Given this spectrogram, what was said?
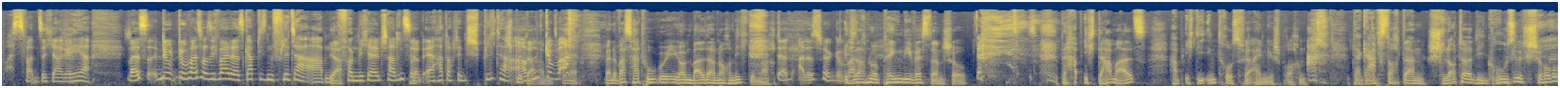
boah, ist 20 Jahre her. Weißt du, du, weißt, was ich meine? Es gab diesen Flitterabend Ja. von Michael Schanze Ja. und er hat doch den Splitterabend, Splitterabend, gemacht. Genau. Ich meine, was hat Hugo Egon Balder noch nicht gemacht? Der hat alles schon Ich gemacht. sag nur Peng die Western Show. da habe ich damals hab ich die Intros für eingesprochen. Ach. Da gab's doch dann Schlotter die Gruselshow,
